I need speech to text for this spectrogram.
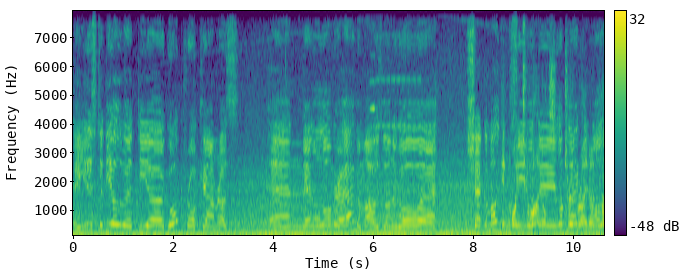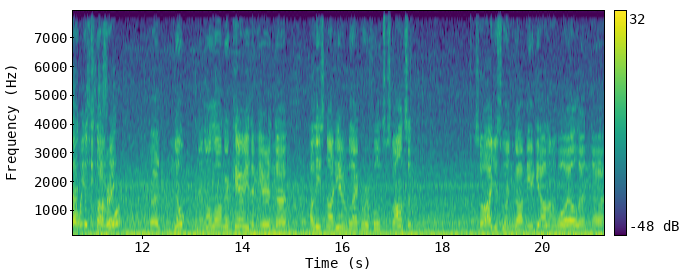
They used to deal with the uh, GoPro cameras, and they no longer have them. I was gonna go uh, check them out In and see what they look like right and all that good 54. stuff, right? But nope, they no longer carry them here in the, at least not here in Black River Falls, Wisconsin. So I just went and got me a gallon of oil and uh,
